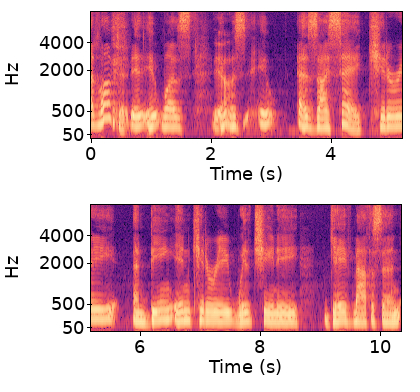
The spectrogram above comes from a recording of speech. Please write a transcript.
I, loved it. It, it was. Yeah. It was. It, as I say, Kittery and being in Kittery with Cheney gave Matthiessen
